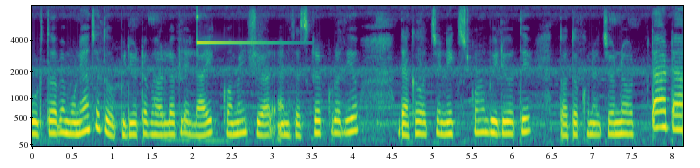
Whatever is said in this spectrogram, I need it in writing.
করতে হবে মনে আছে তো? ভিডিওটা ভালো লাগলে like comment share and subscribe করে দিও। দেখা হচ্ছে নেক্সট কোনো ভিডিওতে ততক্ষণের জন্য টাটা!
